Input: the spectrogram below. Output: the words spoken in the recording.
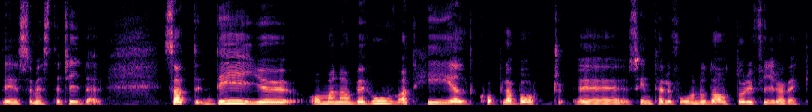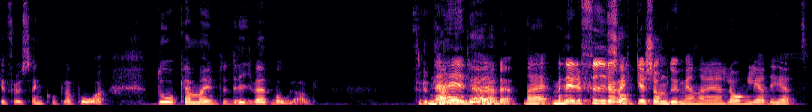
det är semestertider. Så att det är ju om man har behov att helt koppla bort eh, sin telefon och dator i fyra veckor för att sen koppla på. Då kan man ju inte driva ett bolag. För du kan inte göra det. Nej, men är det fyra Så. veckor som du menar är en lång ledighet?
